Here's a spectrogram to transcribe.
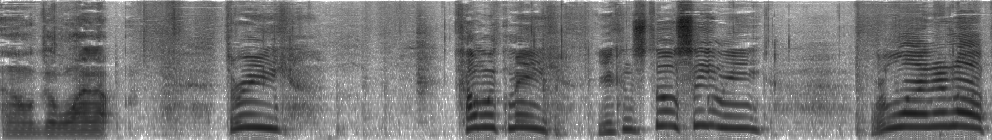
and then we'll do the lineup. Three. Come with me. You can still see me. We're lining up.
